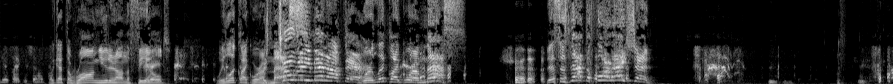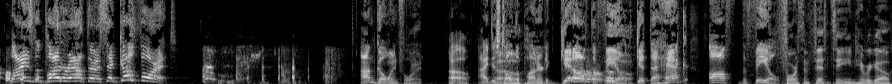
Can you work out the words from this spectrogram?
Just like you sound. We got the wrong unit on the field. We look like we're a mess. Too many men out there. We look like we're a mess. this is not the formation. Why is the punter out there? I said, go for it. I'm going for it. Uh oh. I just Uh-oh. told the punter to get off the Uh-oh. field. Get the heck off the field. Fourth and 15. Here we go.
